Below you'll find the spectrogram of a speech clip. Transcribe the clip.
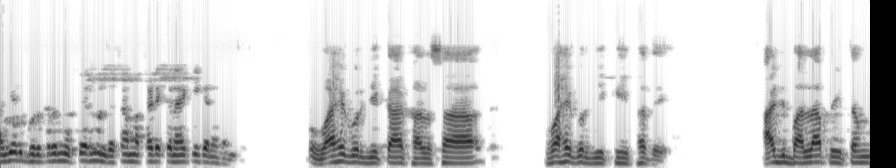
ਹਾਂਜੀ ਅੱਜ ਗੁਰਪੁਰਬ ਮੁਕਤੇ ਹਰਮੰਦਰ ਸਾਹਿਬ ਮੱਥਾ ਟੇਕਣਾ ਹੈ ਕੀ ਕਹਿਣਾ ਚਾਹੁੰਦੇ? ਵਾਹਿਗੁਰੂ ਜੀ ਕਾ ਖਾਲਸਾ, ਵਾਹਿਗੁਰੂ ਜੀ ਕੀ ਫਤਿਹ। ਅੱਜ ਬਾਲਾ ਪ੍ਰੀਤਮ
